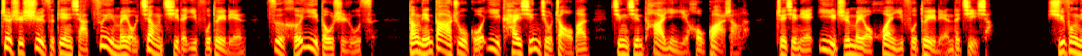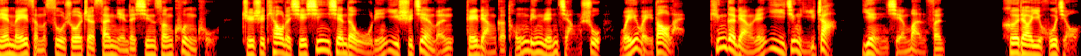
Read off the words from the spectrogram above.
这是世子殿下最没有匠气的一副对联，字和意都是如此。当年大柱国一开心就照搬，精心拓印以后挂上了，这些年一直没有换一副对联的迹象。徐凤年没怎么诉说这三年的辛酸困苦。只是挑了些新鲜的武林轶事见闻，给两个同龄人讲述，娓娓道来，听得两人一惊一乍，艳羡万分。喝掉一壶酒，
